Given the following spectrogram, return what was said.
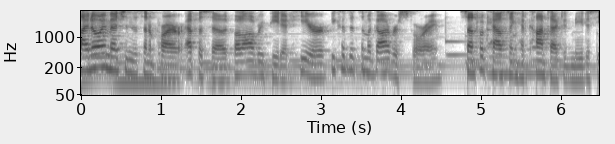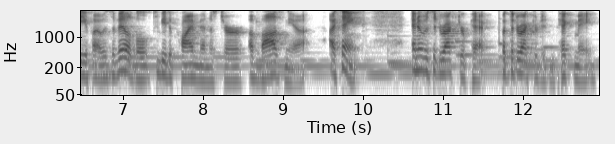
I know I mentioned this in a prior episode, but I'll repeat it here because it's a MacGyver story. Central Casting had contacted me to see if I was available to be the Prime Minister of Bosnia, I think, and it was a director pick, but the director didn't pick me.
